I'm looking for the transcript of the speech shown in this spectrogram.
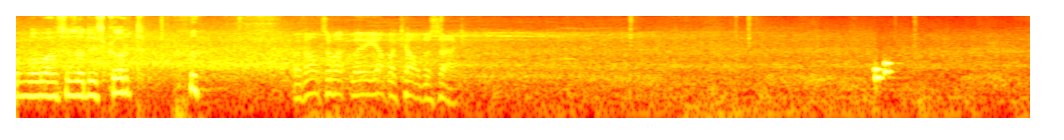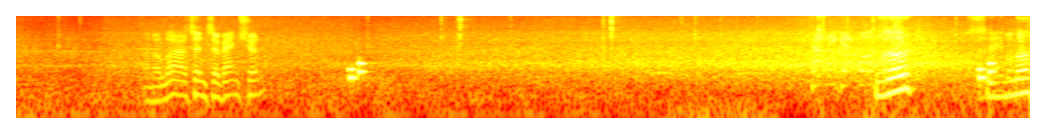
Omlouvám se za Discord. But ultimately up a cul-de-sac. An alert intervention. Pozor. Sigma.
